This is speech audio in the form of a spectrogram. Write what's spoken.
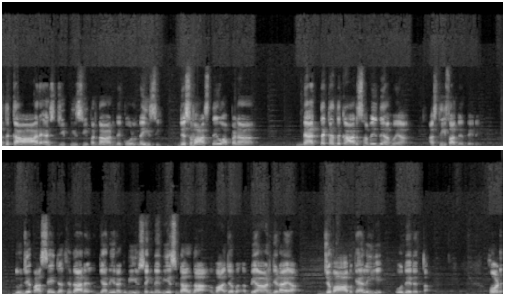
ਅਧਿਕਾਰ ਐਸਜੀਪੀਸੀ ਪ੍ਰਧਾਨ ਦੇ ਕੋਲ ਨਹੀਂ ਸੀ, ਜਿਸ ਵਾਸਤੇ ਉਹ ਆਪਣਾ ਨੈਤਿਕ ਅਧਿਕਾਰ ਸਮਝਦਿਆਂ ਹੋਇਆਂ ਅਸਤੀਫਾ ਦਿੰਦੇ ਨੇ। ਦੂਜੇ ਪਾਸੇ ਜਥੇਦਾਰ ਗਿਆਨੀ ਰਗਵੀਰ ਸਿੰਘ ਨੇ ਵੀ ਇਸ ਗੱਲ ਦਾ ਵਾਜਬ ਬਿਆਨ ਜਿਹੜਾ ਆ, ਜਵਾਬ ਕਹਿ ਲਈਏ, ਉਹ ਦੇ ਦਿੱਤਾ। ਹੁਣ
